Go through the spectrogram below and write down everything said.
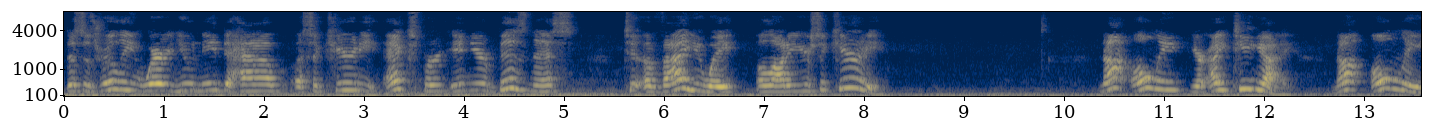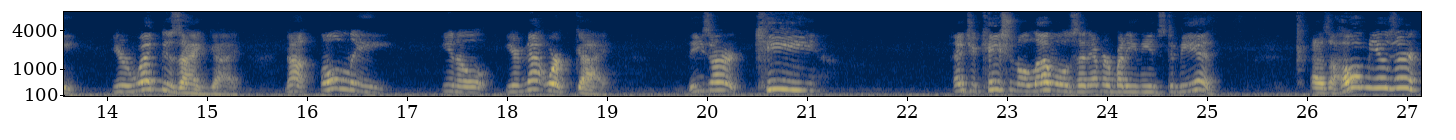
this is really where you need to have a security expert in your business to evaluate a lot of your security. Not only your IT guy, not only your web design guy, not only you know, your network guy. These are key educational levels that everybody needs to be in. As a home user,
